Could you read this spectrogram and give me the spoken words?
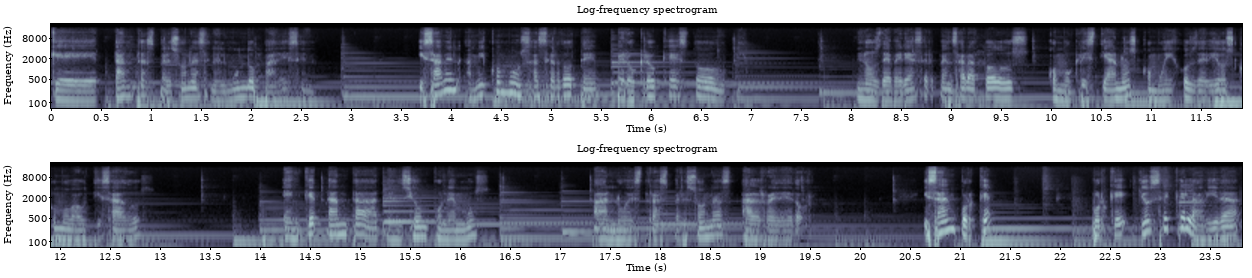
que tantas personas en el mundo padecen. Y saben, a mí como sacerdote, pero creo que esto nos debería hacer pensar a todos como cristianos, como hijos de Dios, como bautizados, en qué tanta atención ponemos a nuestras personas alrededor. ¿Y saben por qué? Porque yo sé que la vida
